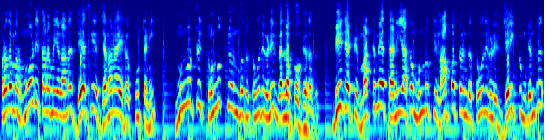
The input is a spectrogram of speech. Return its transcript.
பிரதமர் மோடி தலைமையிலான தேசிய ஜனநாயக கூட்டணி முன்னூற்றி தொண்ணூத்தி ஒன்பது தொகுதிகளில் வெல்லப்போகிறது பிஜேபி மட்டுமே தனியாக முன்னூத்தி நாற்பத்தி ரெண்டு தொகுதிகளில் ஜெயிக்கும் என்று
